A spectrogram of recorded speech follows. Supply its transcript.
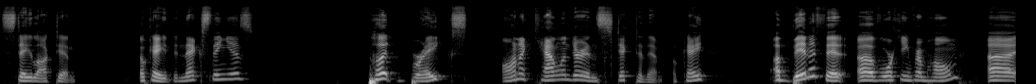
stay locked in Okay, the next thing is put breaks on a calendar and stick to them. Okay, a benefit of working from home, uh,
